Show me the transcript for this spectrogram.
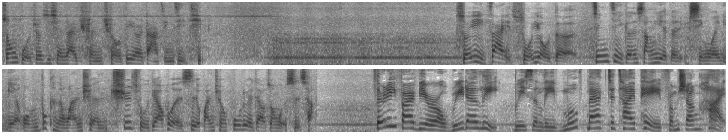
中所以在所有的经济跟商业的行为里面，我们不可能完全驱除掉，或者是完全忽略掉中国市场。 35-year-old Rita Lee recently moved back to Taipei from Shanghai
